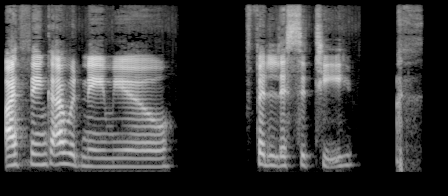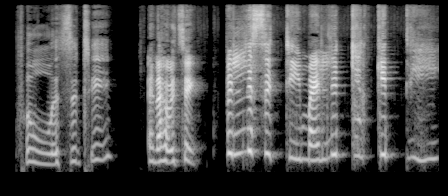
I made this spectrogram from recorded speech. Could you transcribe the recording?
I think I would name you Felicity. Felicity? And I would say, Felicity, my little kitty.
